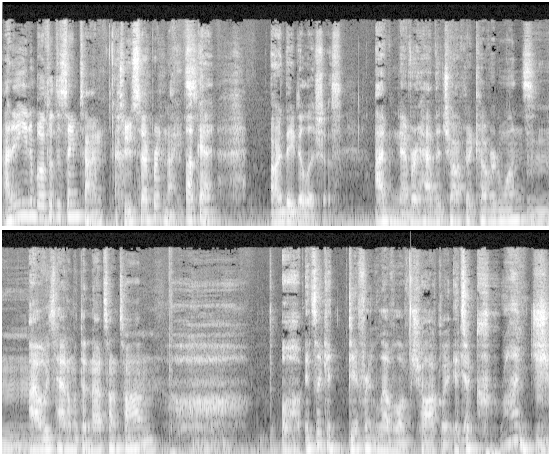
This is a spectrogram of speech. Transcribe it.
I didn't eat them both at the same time. Two separate nights. Okay. Aren't they delicious? I've never had the chocolate covered ones. I always had them with the nuts on top. Oh, it's like a different level of chocolate. It's a crunch.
